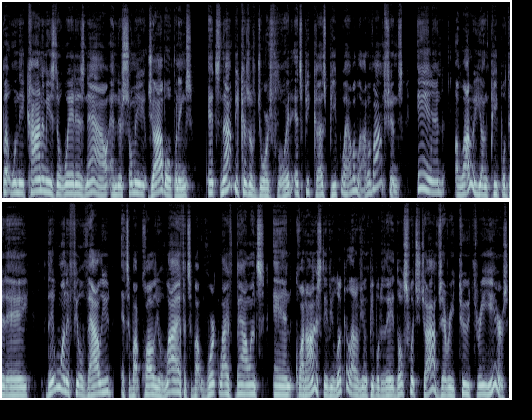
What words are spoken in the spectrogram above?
but when the economy is the way it is now and there's so many job openings, it's not because of George Floyd, it's because people have a lot of options. And a lot of young people today, they want to feel valued. It's about quality of life, it's about work life balance. And quite honestly, if you look at a lot of young people today, they'll switch jobs every two, three years.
